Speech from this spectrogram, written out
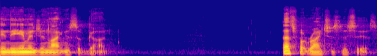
in the image and likeness of God. That's what righteousness is.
